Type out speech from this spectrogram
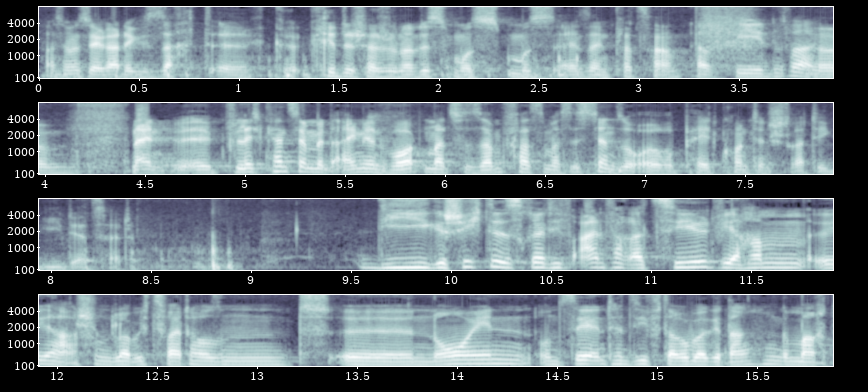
Also du hast ja gerade gesagt, äh, kritischer Journalismus muss äh, seinen Platz haben. Auf jeden Fall. Ähm, nein, äh, vielleicht kannst du ja mit eigenen Worten mal zusammenfassen, was ist denn so eure Paid-Content-Strategie derzeit? Die Geschichte ist relativ einfach erzählt. Wir haben äh, ja schon, glaube ich, 2009 uns sehr intensiv darüber Gedanken gemacht,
